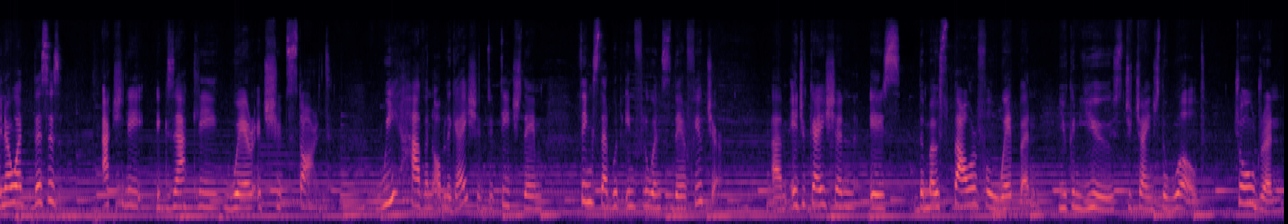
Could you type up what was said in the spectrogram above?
You know what? This is actually exactly where it should start. We have an obligation to teach them things that would influence their future. Um, education is the most powerful weapon you can use to change the world. Children,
